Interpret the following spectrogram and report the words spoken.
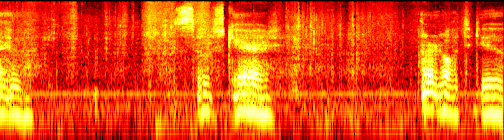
I'm so scared. I don't know what to do.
